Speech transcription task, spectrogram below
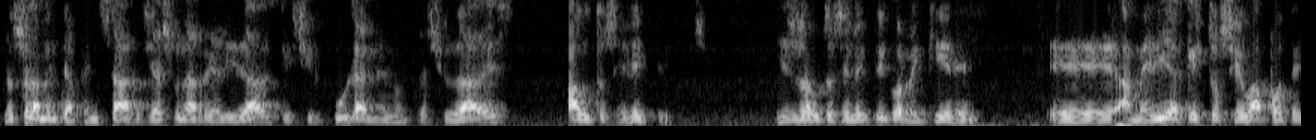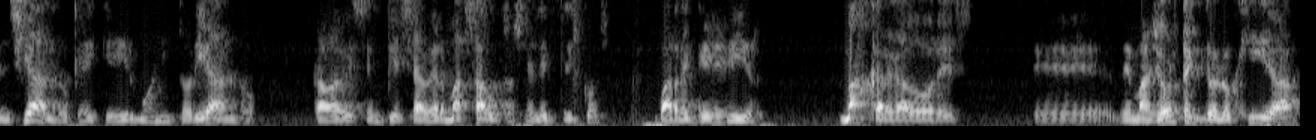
no solamente a pensar, ya es una realidad que circulan en nuestras ciudades autos eléctricos. Y esos autos eléctricos requieren, eh, a medida que esto se va potenciando, que hay que ir monitoreando, cada vez empiece a haber más autos eléctricos, va a requerir más cargadores, eh, de mayor tecnología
